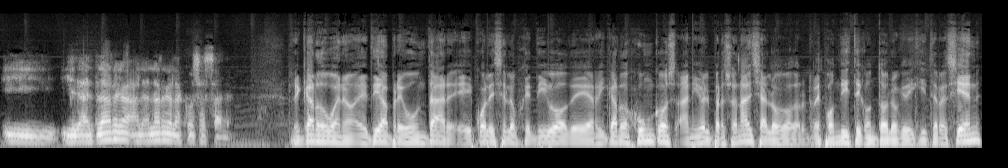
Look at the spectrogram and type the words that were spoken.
y, a, la larga, la las cosas salen. Ricardo, bueno, eh, te iba a preguntar eh, cuál es el objetivo de Ricardo Juncos a nivel personal, ya lo respondiste con todo lo que dijiste recién,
